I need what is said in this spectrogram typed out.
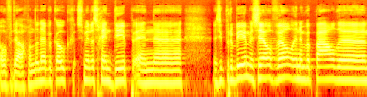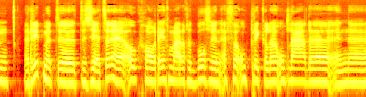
overdag. Want dan heb ik ook smiddags geen dip. En, eh, dus ik probeer mezelf wel in een bepaalde ritme te, te zetten. Hè. Ook gewoon regelmatig het bos in, even ontprikkelen, ontladen. En, eh,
